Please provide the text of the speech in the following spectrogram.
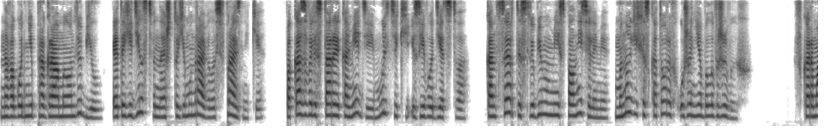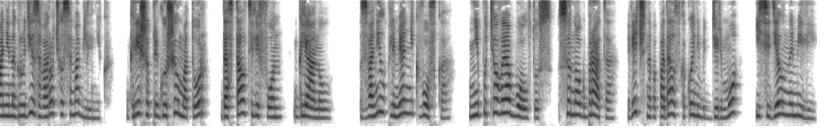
Новогодние программы он любил. Это единственное, что ему нравилось в празднике. Показывали старые комедии, мультики из его детства. Концерты с любимыми исполнителями, многих из которых уже не было в живых. В кармане на груди заворочился мобильник. Гриша приглушил мотор, достал телефон, глянул. Звонил племянник Вовка, непутевый оболтус, сынок брата, вечно попадал в какое-нибудь дерьмо и сидел на мели.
